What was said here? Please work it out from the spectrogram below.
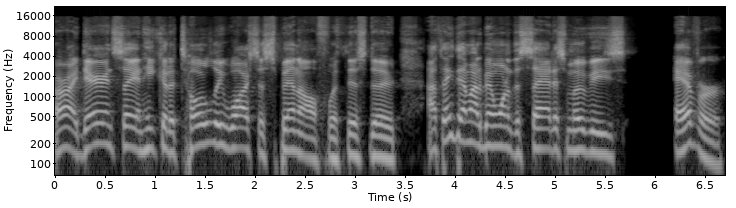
All right, Darren's saying he could have totally watched a spinoff with this dude. I think that might have been one of the saddest movies ever,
